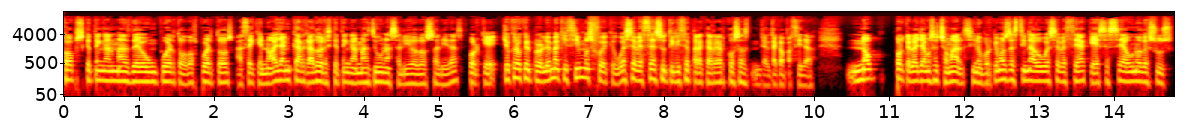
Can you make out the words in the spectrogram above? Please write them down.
hubs que tengan más de un puerto o dos puertos, hace que no hayan cargadores que tengan más de una salida o dos salidas, porque yo creo que el problema que hicimos fue que USB-C se utilice para cargar cosas de alta capacidad. No porque lo hayamos hecho mal, sino porque hemos destinado USB-C a que ese sea uno de sus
